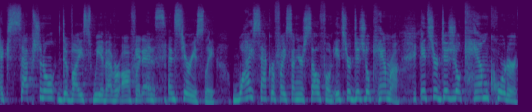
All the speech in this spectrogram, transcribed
exceptional device we have ever offered. It and, is. and seriously, why sacrifice on your cell phone? It's your digital camera. It's your digital camcorder.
